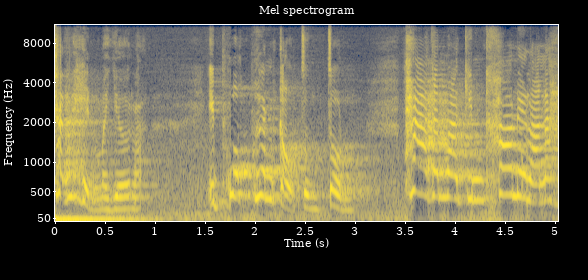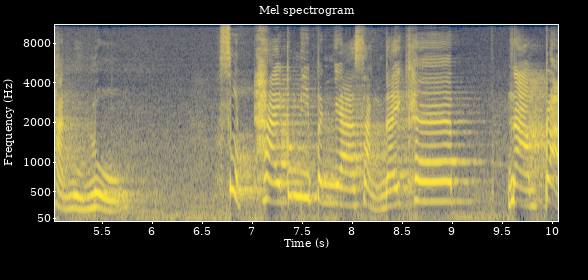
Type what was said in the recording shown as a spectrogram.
ฉันเห็นมาเยอะละไอ้พวกเพื่อนเก่าจนๆ พากันมากินข้าวในร้านอาหารหรูๆ สุดท้ายก็มีปัญญาสั่งได้แค่ น้ำเปล่า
